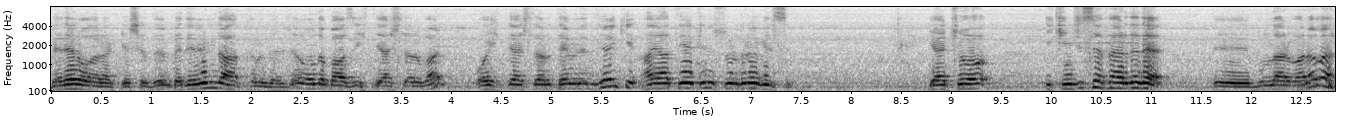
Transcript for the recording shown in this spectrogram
Beden olarak yaşadığı, bedenin de hakkını vereceksin. Onda bazı ihtiyaçları var. O ihtiyaçları temin edeceksin ki hayatiyetini sürdürebilsin. Gerçi o ikinci seferde de e, bunlar var ama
